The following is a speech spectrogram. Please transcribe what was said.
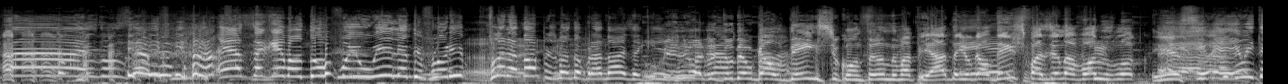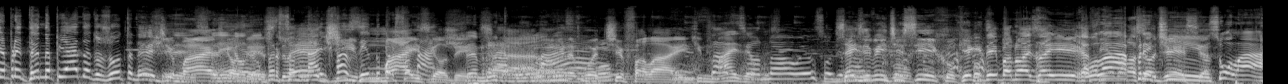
Rapaz do céu! Essa quem mandou foi o William de Floripa. Florianópolis mandou pra nós aqui. O melhor de tudo é o Gaudêncio contando uma piada e o Gaudêncio fazendo a voz dos loucos. Isso. É, eu interpretando a piada dos outros, né? É demais, Isso aí, Gaudêncio. o personagem Tu fazendo o demais, personagem. Gaudêncio. É muito Ah, bom. Eu vou te falar, hein. Demais, Elvis. Sensacional, eu sou 6 e 25 o que, que tem pra nós aí, Rafinha, da Olá, nossa audiência? Olá!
